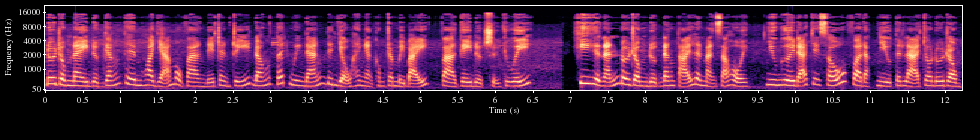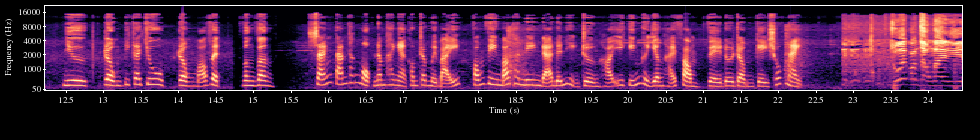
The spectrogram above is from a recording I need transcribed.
đôi rồng này được gắn thêm hoa giả màu vàng để trang trí đón Tết Nguyên đán Đinh Dậu 2017 và gây được sự chú ý. Khi hình ảnh đôi rồng được đăng tải lên mạng xã hội, nhiều người đã chơi xấu và đặt nhiều tên lạ cho đôi rồng như rồng Pikachu, rồng mỏ vịt, vân vân. Sáng 8 tháng 1 năm 2017, phóng viên báo Thanh niên đã đến hiện trường hỏi ý kiến người dân Hải Phòng về đôi rồng gây sốt này. Chú ơi, con rồng này thì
